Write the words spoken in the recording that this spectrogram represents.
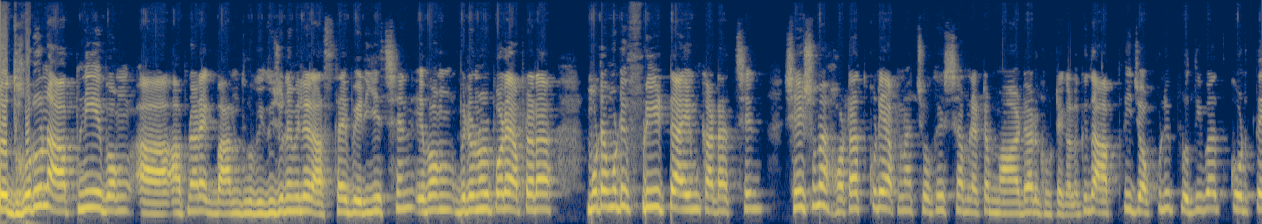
তো ধরুন আপনি এবং আপনার এক বান্ধবী দুজনে মিলে রাস্তায় বেরিয়েছেন এবং বেরোনোর পরে আপনারা মোটামুটি ফ্রি টাইম কাটাচ্ছেন, সেই সময় হঠাৎ করে আপনার চোখের সামনে একটা মার্ডার ঘটে গেল। কিন্তু আপনি যখনই প্রতিবাদ করতে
